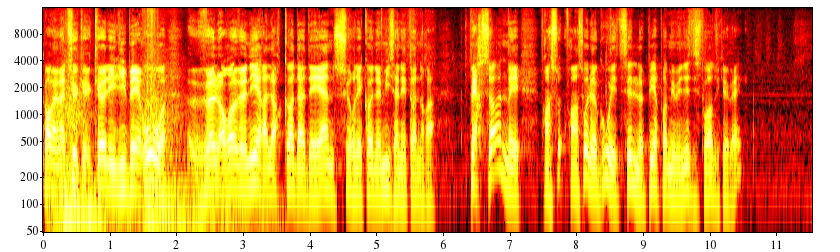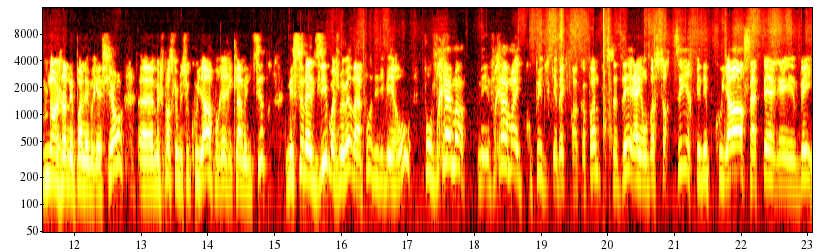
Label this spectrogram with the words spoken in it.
Bon, mais Mathieu, que, que les libéraux euh, veulent revenir à leur code ADN sur l'économie, ça n'étonnera personne, mais François, Legault est-il le pire premier ministre d'histoire du Québec? Non, j'en ai pas l'impression. Euh, mais je pense que M. Couillard pourrait réclamer le titre. Mais cela dit, moi, je me mets dans la peau des libéraux. Il faut vraiment, mais vraiment être coupé du Québec francophone pour se dire, hey, on va sortir Philippe Couillard, ça fait rêver.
